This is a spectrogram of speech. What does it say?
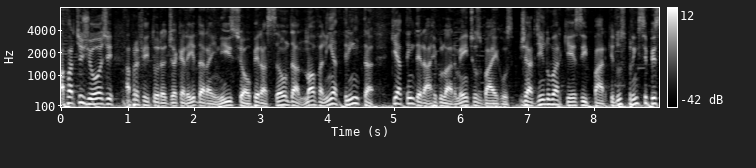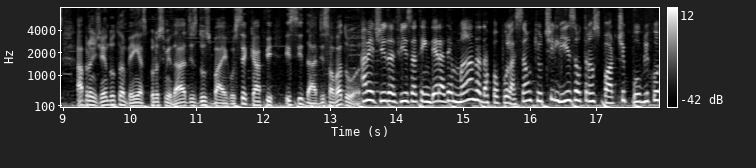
A partir de hoje, a Prefeitura de Jacareí dará início à operação da nova linha 30, que atenderá regularmente os bairros Jardim do Marquês e Parque dos Príncipes, abrangendo também as proximidades dos bairros Secap e Cidade Salvador. A medida visa atender a demanda da população que utiliza o transporte público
